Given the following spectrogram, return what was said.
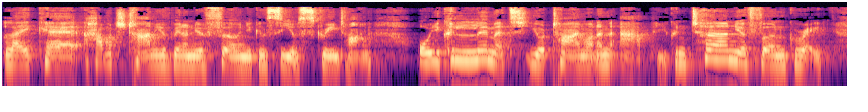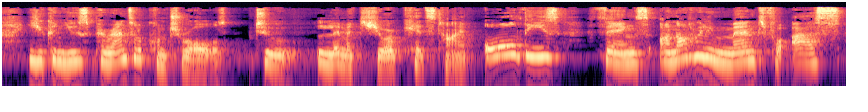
like uh, how much time you've been on your phone, you can see your screen time, or you can limit your time on an app. You can turn your phone gray. You can use parental controls to limit your kids' time. All these things are not really meant for us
